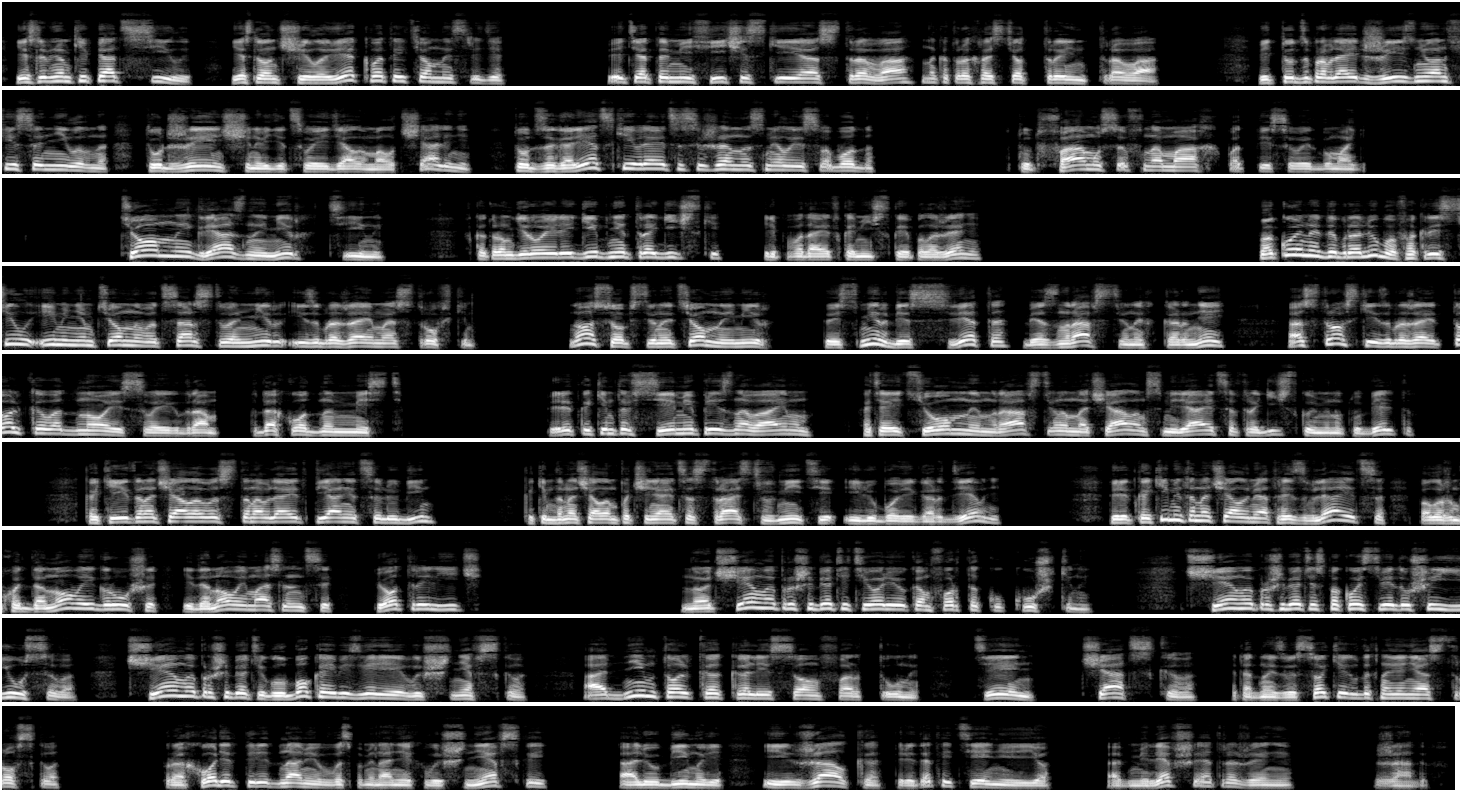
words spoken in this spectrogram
Если в нем кипят силы, если он человек в этой темной среде. Ведь это мифические острова, на которых растет трынь-трава. Ведь тут заправляет жизнью Анфиса Ниловна, тут женщина видит свой идеал в молчалине, тут Загорецкий является совершенно смело и свободно. Тут Фамусов на мах подписывает бумаги. Темный грязный мир Тины, в котором герой или гибнет трагически, или попадает в комическое положение, Покойный Добролюбов окрестил именем темного царства мир, изображаемый Островским. Но, собственно, темный мир, то есть мир без света, без нравственных корней, Островский изображает только в одной из своих драм, в доходном месте. Перед каким-то всеми признаваемым, хотя и темным нравственным началом смиряется в трагическую минуту Бельтов. Какие-то начала восстановляет пьяница любим, каким-то началом подчиняется страсть в Мите и любови Гордевне, перед какими-то началами отрезвляется, положим, хоть до новой груши и до новой масленицы, Петр Ильич. Но чем вы прошибете теорию комфорта Кукушкиной? Чем вы прошибете спокойствие души Юсова? Чем вы прошибете глубокое безверие Вышневского? Одним только колесом фортуны. Тень Чацкого — это одно из высоких вдохновений Островского проходит перед нами в воспоминаниях Вышневской о Любимове, и жалко перед этой тенью ее обмелевшее отражение Жадов.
